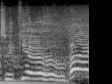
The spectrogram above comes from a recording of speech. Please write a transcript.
to you.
